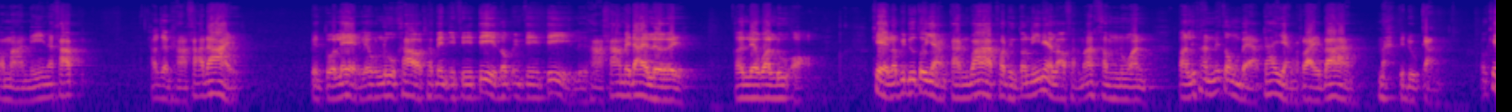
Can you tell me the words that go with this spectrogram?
ประมาณนี้นะครับ ถ้าเกิดหาค่าได้ เป็นตัวเลขเรียกว่ารูเข้า ถ้าเป็น infinity ลบ infinity หรือหาค่าไม่ได้เลย ก็เรียกว่ารูออก โอเค เราไปดูตัวอย่างกันว่า พอถึงตอนนี้เนี่ยเราสามารถคำนวณปริพันธ์ไม่ตรงแบบได้อย่างไรบ้าง มาไปดูกัน โอเค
